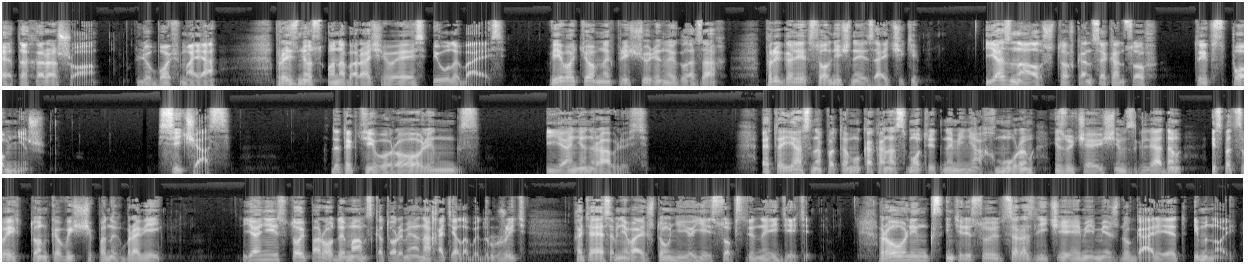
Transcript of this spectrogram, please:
это хорошо, любовь моя», — произнес он, оборачиваясь и улыбаясь. В его темных прищуренных глазах прыгали солнечные зайчики. «Я знал, что в конце концов ты вспомнишь». «Сейчас». Детективу Роулингс я не нравлюсь. Это ясно потому, как она смотрит на меня хмурым, изучающим взглядом из-под своих тонко выщипанных бровей. Я не из той породы мам, с которыми она хотела бы дружить, хотя я сомневаюсь, что у нее есть собственные дети. Роулингс интересуется различиями между Гарриет и мной.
